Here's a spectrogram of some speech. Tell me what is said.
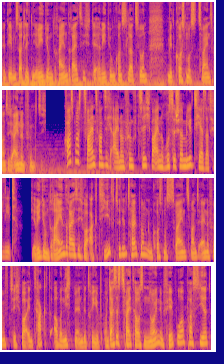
dem Satelliten Iridium 33, der Iridium-Konstellation, mit Kosmos 2251. Kosmos 2251 war ein russischer Militärsatellit. Iridium 33 war aktiv zu dem Zeitpunkt und Kosmos 2251 war intakt, aber nicht mehr in Betrieb. Und das ist 2009 im Februar passiert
